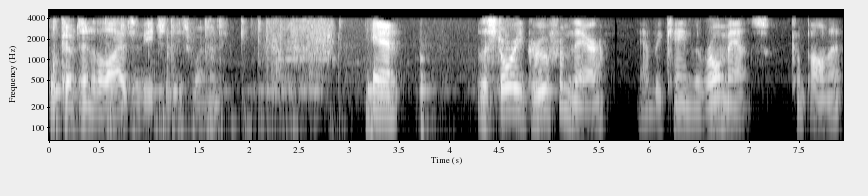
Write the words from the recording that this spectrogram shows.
who comes into the lives of each of these women. And the story grew from there and became the romance component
